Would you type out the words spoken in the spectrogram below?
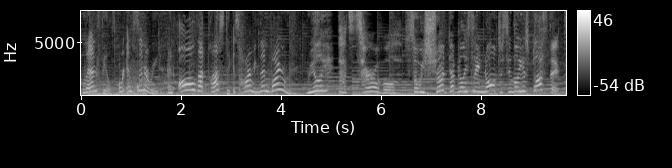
landfills, or incinerated. And all that plastic is harming the environment. Really? That's terrible. So we should definitely say no to single-use plastics.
